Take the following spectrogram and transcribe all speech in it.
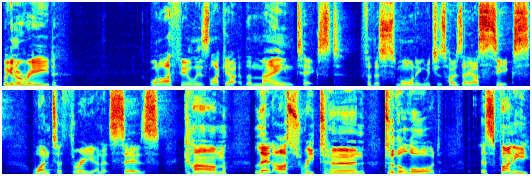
We're going to read what I feel is like our, the main text for this morning, which is Hosea 6 1 to 3. And it says, Come, let us return to the Lord. It's funny,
